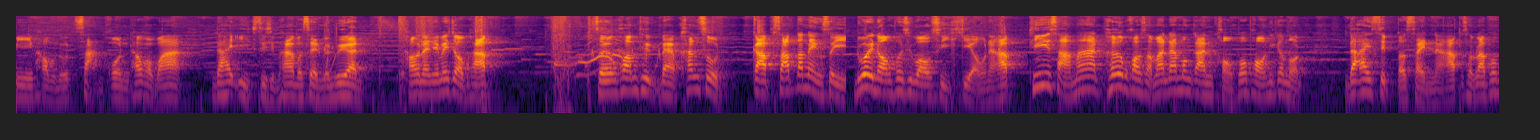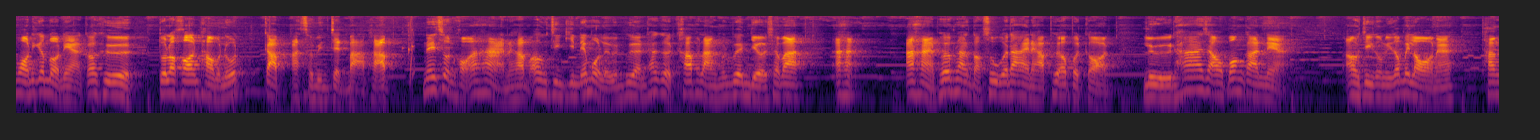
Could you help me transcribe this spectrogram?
มีเผ่ามนุษย์ 3 คนเท่ากับว่าได้อีก 45%เพื่อนๆ เท่านั้นยังไม่จบครับ เสริมความถึกแบบขั้นสุดกับซับตำแหน่ง 4 ด้วยน้องเพอร์ซิวอลสีเขียวนะครับ ที่สามารถเพิ่มความสามารถด้านป้องกันของพวกพ้องที่กำหนด ได้ 10%นะครับสำหรับพวกพ้องที่กำหนดเนี่ยก็คือตัวละครเผ่ามนุษย์กับอัศวิน 7 บาทครับ ในส่วนของอาหารนะครับเอาจริงกินได้หมดเลยเพื่อนๆถ้าเกิดค่าพลังเพื่อนๆเยอะใช่ป่ะอาหารอาหารเพิ่มพลังต่อสู้ก็ได้นะครับ เพื่อเอาเปิดก่อน หรือถ้าจะเอาป้องกันเนี่ยเอาจริงตรงนี้ต้องไปลองนะทั้ง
